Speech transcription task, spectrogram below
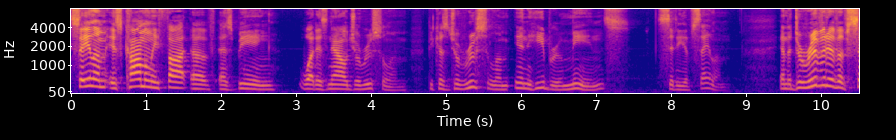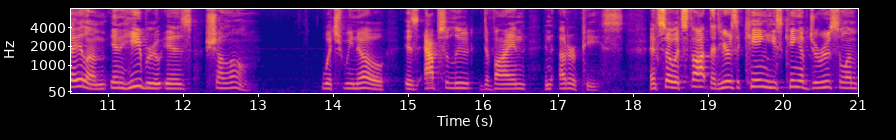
Salem is commonly thought of as being what is now Jerusalem, because Jerusalem in Hebrew means city of Salem. And the derivative of Salem in Hebrew is shalom, which we know is absolute, divine, and utter peace. And so it's thought that here's a king, he's king of Jerusalem,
